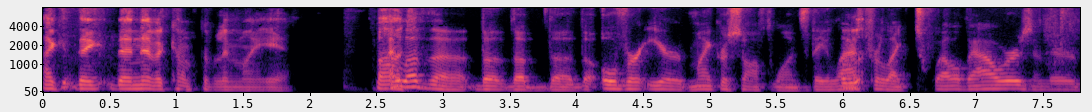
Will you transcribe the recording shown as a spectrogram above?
I, they, they're never comfortable in my ear but, I love the the the the, the over ear Microsoft ones. They last for like twelve hours and they're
